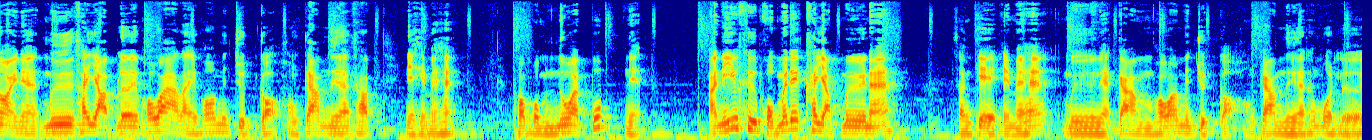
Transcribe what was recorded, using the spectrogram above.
หน่อยเนี่ยมือขยับเลย เพราะว่าอะไรเพราะเป็นจุดเกาะของกล้ามเนื้อครับเนี่ยเห็นไหมฮะพอผมนวดปุ๊บเนี่ยอันนี้คือผมไม่ได้ขยับมือนะ สังเกตเห็นไหมฮะมือเนี่ยกำเพราะว่าเป็นจุดเกาะของกล้ามเนื้อทั้งหมดเลย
